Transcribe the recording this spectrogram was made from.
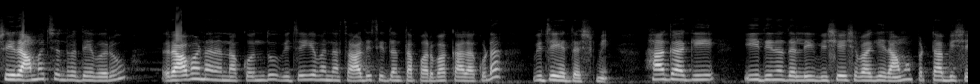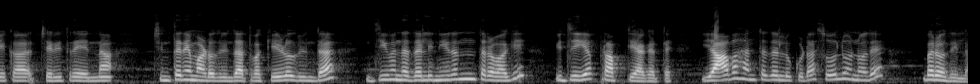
ಶ್ರೀರಾಮಚಂದ್ರ ದೇವರು ರಾವಣನನ್ನು ಕೊಂದು ವಿಜಯವನ್ನು ಸಾಧಿಸಿದಂಥ ಪರ್ವಕಾಲ ಕೂಡ ವಿಜಯದಶಮಿ. ಹಾಗಾಗಿ ಈ ದಿನದಲ್ಲಿ ವಿಶೇಷವಾಗಿ ರಾಮಪಟ್ಟಾಭಿಷೇಕ ಚರಿತ್ರೆಯನ್ನು ಚಿಂತನೆ ಮಾಡೋದ್ರಿಂದ ಅಥವಾ ಕೇಳೋದ್ರಿಂದ ಜೀವನದಲ್ಲಿ ನಿರಂತರವಾಗಿ ವಿಜಯ ಪ್ರಾಪ್ತಿಯಾಗತ್ತೆ. ಯಾವ ಹಂತದಲ್ಲೂ ಕೂಡ ಸೋಲು ಅನ್ನೋದೇ ಬರೋದಿಲ್ಲ.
